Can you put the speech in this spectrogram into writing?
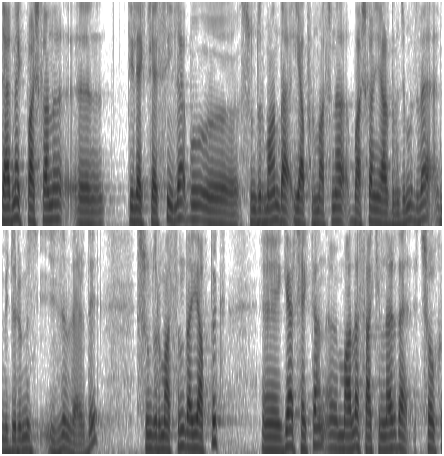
Dernek başkanı dilekçesiyle bu e, sundurmanın da yapılmasına başkan yardımcımız ve müdürümüz izin verdi. Sundurmasını da yaptık. E, gerçekten e, mahalle sakinleri de çok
